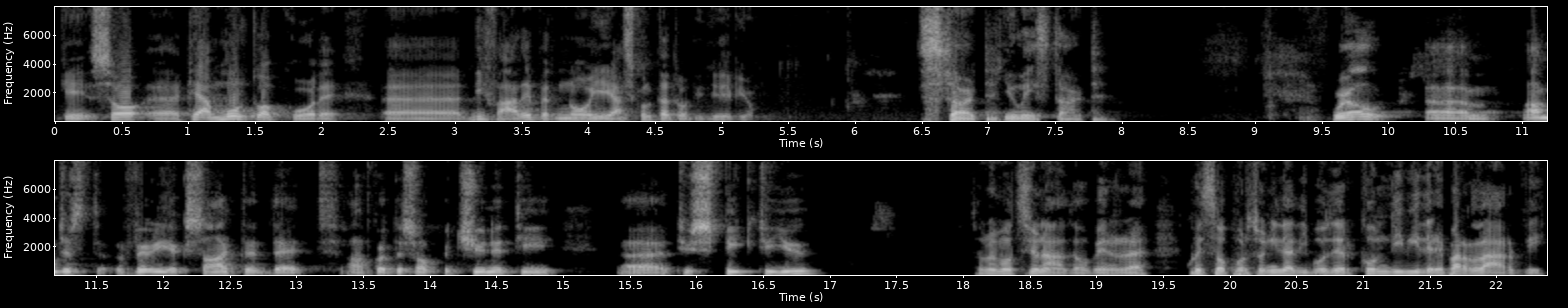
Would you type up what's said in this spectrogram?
che so eh, che ha molto a cuore eh, di fare per noi ascoltatori di review. Start, you may start. Well, um, I'm just very excited that I've got this opportunity uh, to speak to you. Sono emozionato per questa opportunità di poter condividere, parlarvi.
